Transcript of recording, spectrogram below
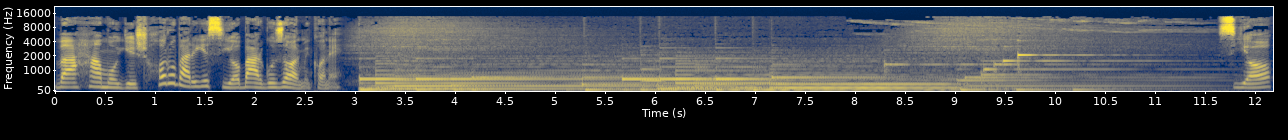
و همایش ها رو برای سیا برگزار می‌کنه. سیا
